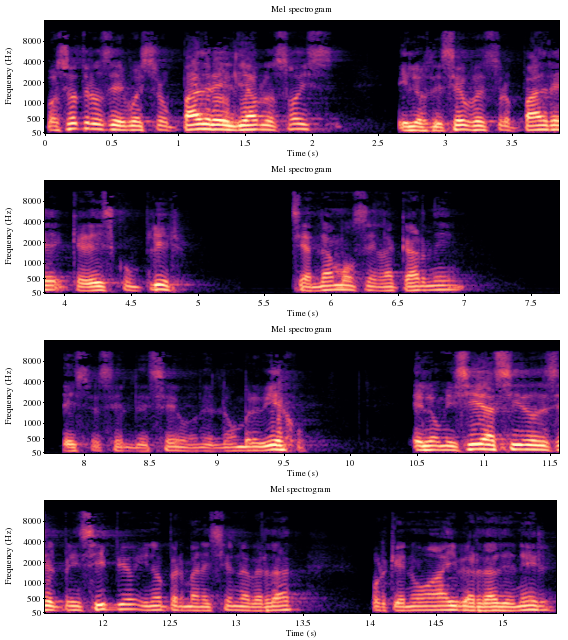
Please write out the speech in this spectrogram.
vosotros de vuestro padre el diablo sois y los deseos de vuestro padre queréis cumplir. Si andamos en la carne, eso es el deseo del hombre viejo. El homicida ha sido desde el principio y no permaneció en la verdad, porque no hay verdad en él.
